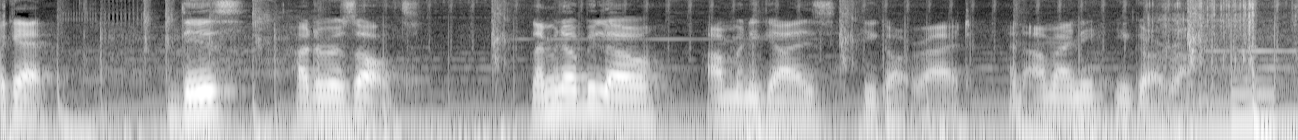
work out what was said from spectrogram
Okay, these are the results. Let me know below how many guys you got right and how many you got wrong.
